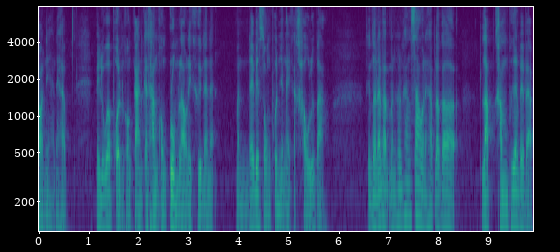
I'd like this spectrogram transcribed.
ตอนนี้นะครับ ไม่รู้ว่าผลของการกระทำของกลุ่มเราในคืนนั้นน่ะมันได้ไปส่งผลยังไงกับเขาหรือเปล่า ถึงตอนนั้นแบบมันค่อนข้างเศร้านะครับ แล้วก็รับคำเพื่อนไปแบบ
